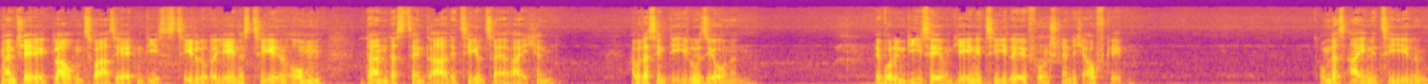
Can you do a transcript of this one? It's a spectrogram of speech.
Manche glauben zwar, sie hätten dieses Ziel oder jenes Ziel, um dann das zentrale Ziel zu erreichen, aber das sind die Illusionen. Wir wollen diese und jene Ziele vollständig aufgeben, um das eine Ziel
